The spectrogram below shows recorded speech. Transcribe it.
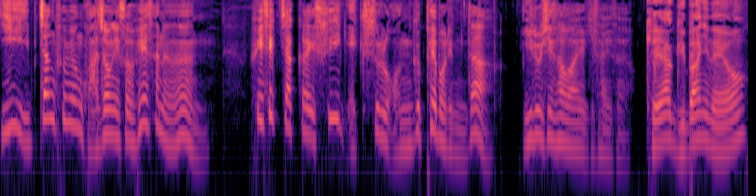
이 입장 표명 과정에서 회사는 회색 작가의 수익 액수를 언급해 버립니다. 이루 시사와의 기사에서요. 계약 위반이네요.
